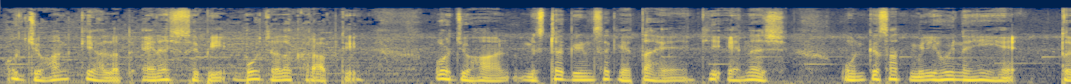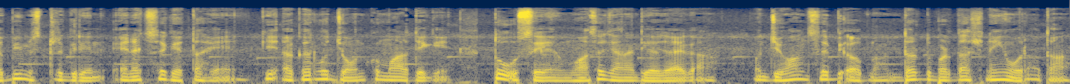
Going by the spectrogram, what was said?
और जोहान की हालत एनएच से भी बहुत ज़्यादा ख़राब थी। और जोहान मिस्टर ग्रीन से कहता है कि एनएच उनके साथ मिली हुई नहीं है। तभी मिस्टर ग्रीन एनएच से कहता है कि अगर वो जॉन को मार देगी तो उसे वहाँ से जाने दिया जाएगा। और जोहान से भी अब दर्द बर्दाश्त नहीं हो रहा था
